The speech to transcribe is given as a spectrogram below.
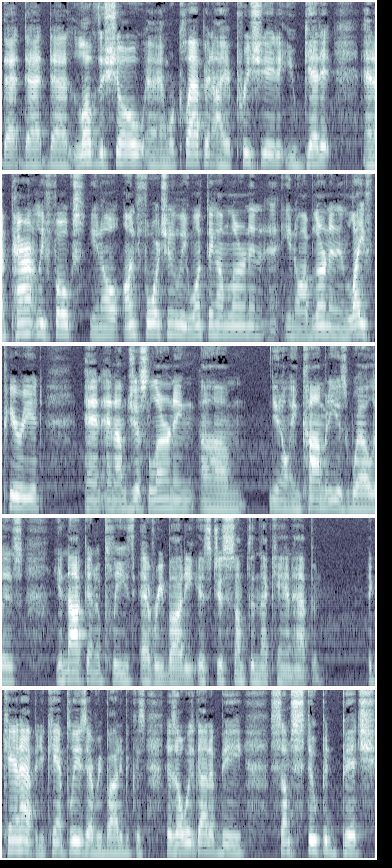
that that that love the show and were clapping, I appreciate it. You get it, and apparently, folks, you know, unfortunately, one thing I'm learning, you know, I'm learning in life, period, and and I'm just learning, um, you know, in comedy as well is you're not gonna please everybody. It's just something that can't happen. It can't happen. You can't please everybody because there's always got to be some stupid bitch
